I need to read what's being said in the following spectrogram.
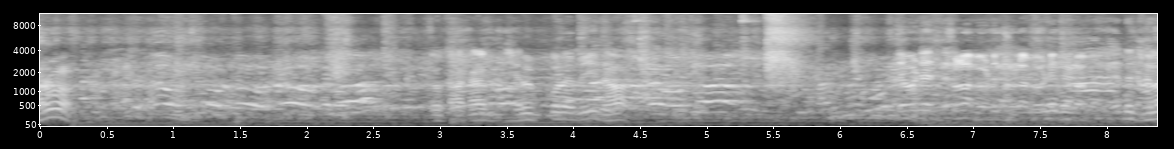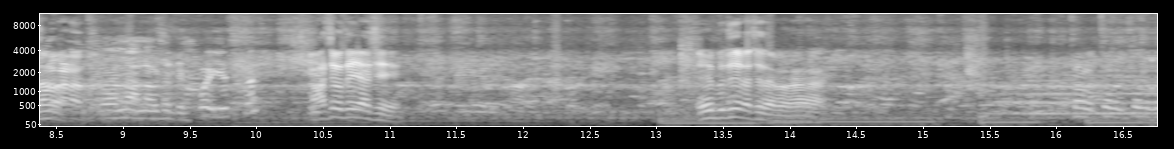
ধরবো? তো কাকা হেল্প করে দিই, ধর। এটা ঝোলাবো না না ওটা দেখো ইয়েসটা আছে কোথায় আছে এই ভিতরে আছে দেখো হ্যাঁ চলো চলো চলো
